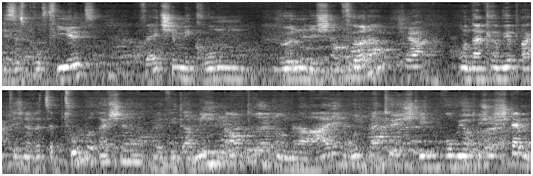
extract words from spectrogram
dieses Profils, welche Mikroben würden dich dann fördern. Ja. Und dann können wir praktisch eine Rezeptur berechnen mit Vitaminen auch drin und Mineralien und natürlich die probiotischen Stämme,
